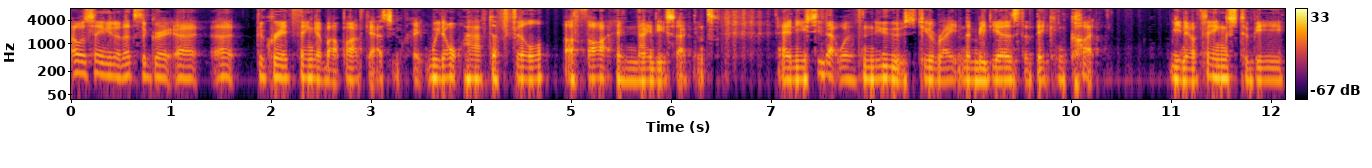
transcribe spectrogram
I, was saying, you know, that's the great uh, uh, the great thing about podcasting, right? We don't have to fill a thought in ninety seconds. And you see that with news too, right? In the media is that they can cut, you know, things to be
